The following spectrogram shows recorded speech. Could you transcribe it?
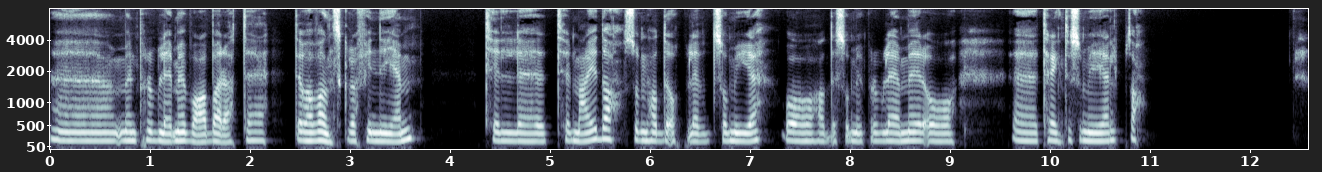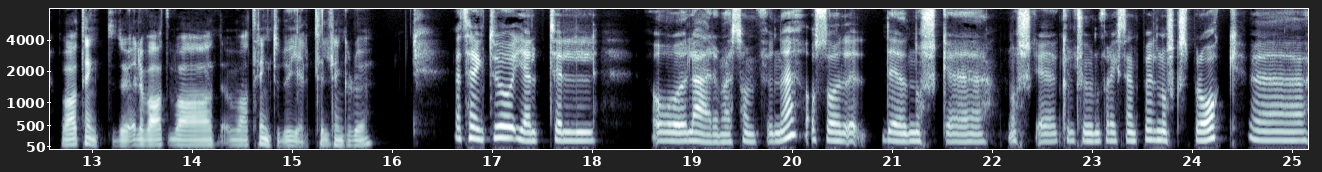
men problemet var bare at det, det var vanskelig å finne hjem til, til meg, da, som hadde opplevd så mye og hadde så mye problemer og trengte så mye hjelp, da. Hva tenkte du, hva, hva, hva trengte du hjelp til, tenker du? Jeg trengte jo hjelp til å lære meg samfunnet, også det norske, norske kulturen, for eksempel, norsk språk, eh,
